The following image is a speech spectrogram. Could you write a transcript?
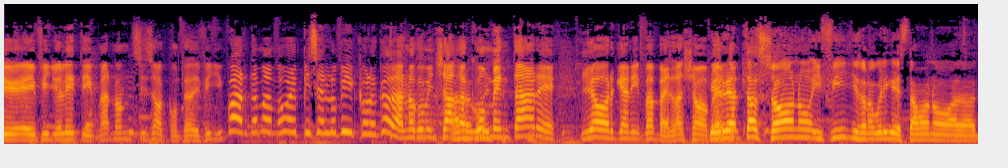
i figlioletti, ma non si sono accontentati i figli, guarda mamma quel pisello piccolo, cosa?" hanno cominciato Hanno a commentare gli organi, vabbè lasciamo Che in perdere. realtà sono i figli, sono quelli che stavano eh,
